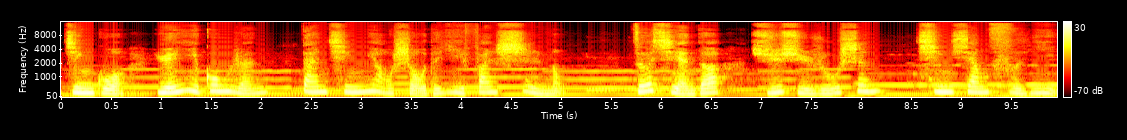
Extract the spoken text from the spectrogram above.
经过园艺工人丹青妙手的一番侍弄，则显得栩栩如生，清香四溢。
